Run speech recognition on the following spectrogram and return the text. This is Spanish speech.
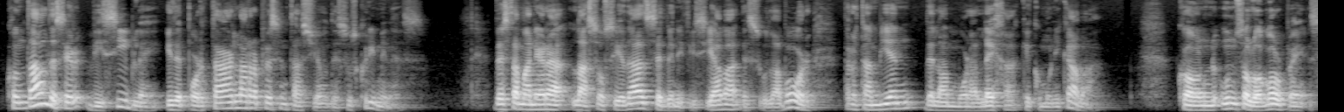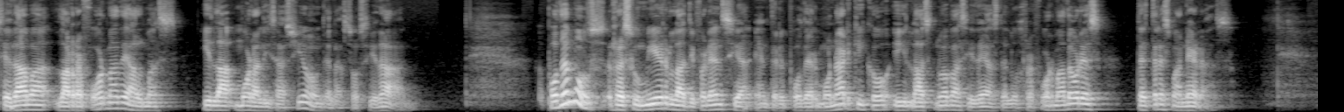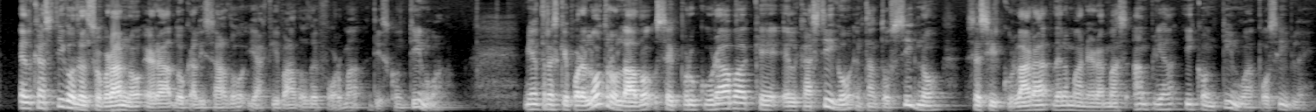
con tal de ser visible y de portar la representación de sus crímenes. De esta manera, la sociedad se beneficiaba de su labor, pero también de la moraleja que comunicaba. Con un solo golpe se daba la reforma de almas y la moralización de la sociedad. Podemos resumir la diferencia entre el poder monárquico y las nuevas ideas de los reformadores de tres maneras. El castigo del soberano era localizado y activado de forma discontinua, mientras que por el otro lado se procuraba que el castigo, en tanto signo, se circulara de la manera más amplia y continua posible.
